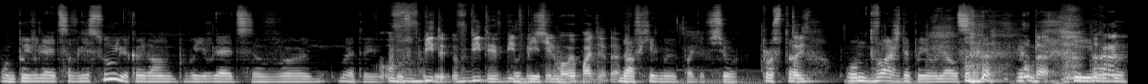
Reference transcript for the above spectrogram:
он появляется в лесу или когда он появляется в этой... В битве, в битве, в битве, в, битве. в Хельмовой паде, да. Да, в Хельмовой паде, все. Просто есть... он дважды появлялся. Да.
